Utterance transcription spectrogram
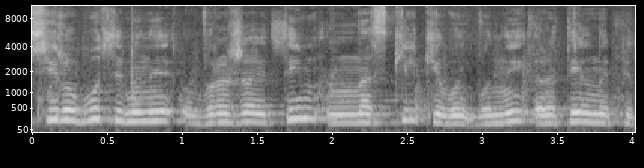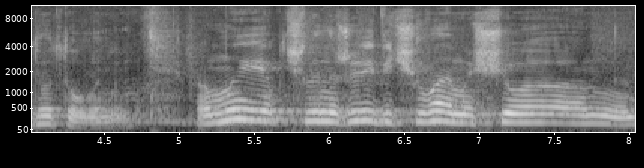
Ці роботи мене вражають тим, наскільки вон- вони ретельно підготовлені. Ми, як члени журі, відчуваємо, що ем,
